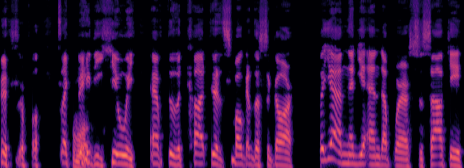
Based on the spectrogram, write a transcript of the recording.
miserable. It's like Whoa. baby Huey after the cut and smoking the cigar. But yeah, and then you end up where Sasaki,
